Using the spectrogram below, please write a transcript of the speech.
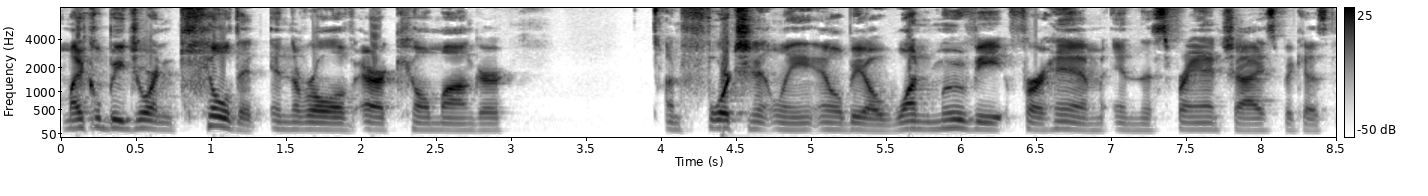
Michael B. Jordan killed it in the role of Eric Killmonger. Unfortunately, it'll be a one movie for him in this franchise because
